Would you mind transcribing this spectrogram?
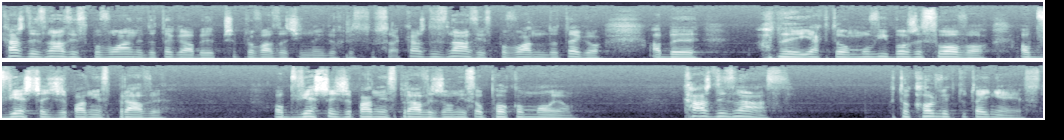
Każdy z nas jest powołany do tego, aby przyprowadzać innych do Chrystusa. Każdy z nas jest powołany do tego, aby, aby jak to mówi Boże Słowo, obwieszczać, że Pan jest prawy. Obwieszczać, że Pan jest prawy, że On jest opoką moją. Każdy z nas, ktokolwiek tutaj nie jest.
